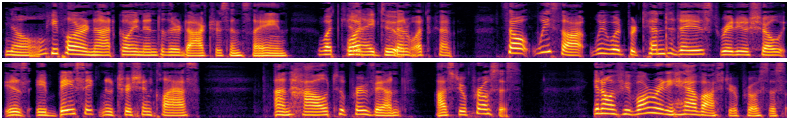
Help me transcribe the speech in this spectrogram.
No. People are not going into their doctors and saying, What can what I do? Can, what can, so we thought we would pretend today's radio show is a basic nutrition class on how to prevent osteoporosis. You know, if you've already have osteoporosis,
